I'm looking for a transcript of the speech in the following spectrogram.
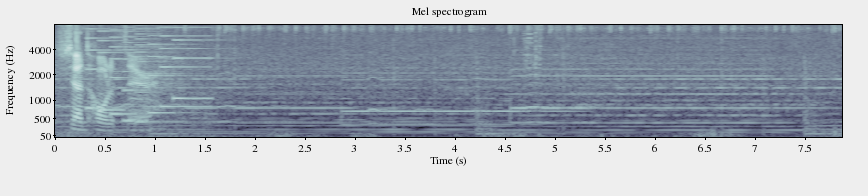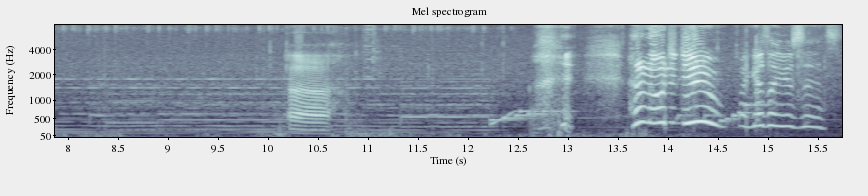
Just had to hold it there. Uh. I don't know what to do! I guess I'll use this.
